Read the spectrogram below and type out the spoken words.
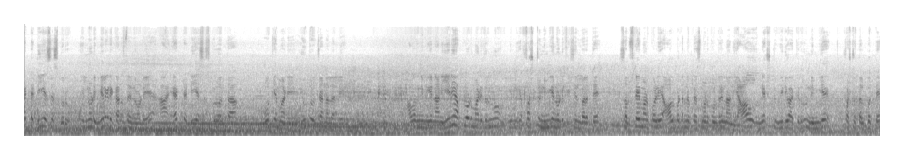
at D S S Guru. ಇಲ್ಲಿ ನೋಡಿ, ಮೇಲ್ಗಡೆ ಕಾಣಿಸ್ತಾ ಇದೆ ನೋಡಿ. ಆ at D S S Guru ಅಂತ ಓಕೆ ಮಾಡಿ ಯೂಟ್ಯೂಬ್ ಚಾನಲಲ್ಲಿ ಅವಾಗ ನಿಮಗೆ ನಾನು ಏನೇ ಅಪ್ಲೋಡ್ ಮಾಡಿದ್ರು ನಿಮಗೆ ಫಸ್ಟ್ ನಿಮಗೆ ನೋಟಿಫಿಕೇಷನ್ ಬರುತ್ತೆ. ಸಬ್ಸ್ಕ್ರೈಬ್ ಮಾಡ್ಕೊಳ್ಳಿ ಆಲ್ ಬಟನ್ನ ಪ್ರೆಸ್ ಮಾಡಿಕೊಂಡ್ರೆ ನಾನು ಯಾವ ನೆಕ್ಸ್ಟ್ ವೀಡಿಯೋ ಹಾಕಿದ್ರು ನಿಮಗೆ ಫಸ್ಟ್ ತಲುಪುತ್ತೆ.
